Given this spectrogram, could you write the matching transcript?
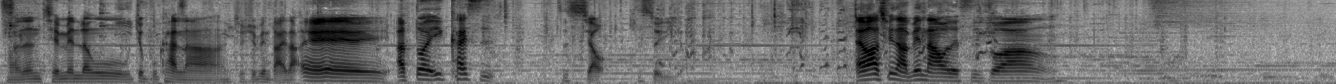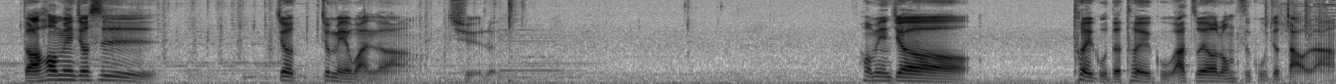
反正前面任务就不看啦，就随便打一打。哎啊，对，一开始是小是水里哦。哎，我要去哪边拿我的时装？对啊，后面就是就就没玩了啊，确认。后面就退股的退股啊，最后龙之谷就倒了。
